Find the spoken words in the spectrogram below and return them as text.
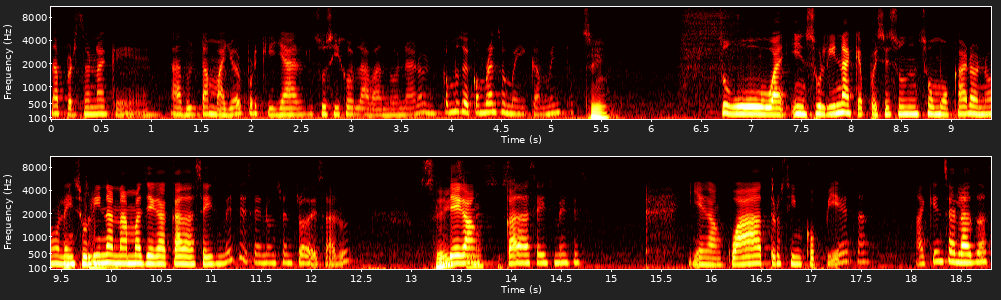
Una persona que adulta mayor porque ya sus hijos la abandonaron. ¿Cómo se compran su medicamento? Sí. Su ah, insulina, que pues es un sumo caro, ¿no? La Sí. insulina nada más llega cada seis meses en un centro de salud. Seis Llegan meses. cada seis meses. Llegan cuatro, cinco piezas. ¿A quién se las das?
